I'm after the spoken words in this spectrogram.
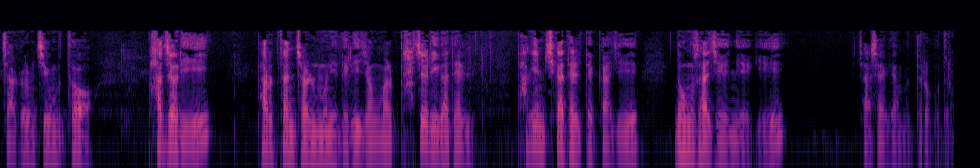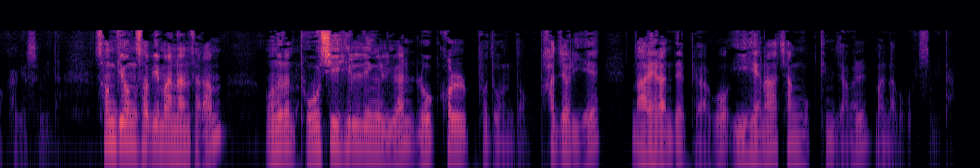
자 그럼 지금부터 파절이 파릇한 젊은이들이 정말 파절이가 될 파김치가 될 때까지 농사 지은 얘기 자세하게 한번 들어보도록 하겠습니다. 성경섭이 만난 사람 오늘은 도시 힐링을 위한 로컬 푸드 운동 파절이의 나혜란 대표하고 이혜나 작목팀장을 만나보고 있습니다.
